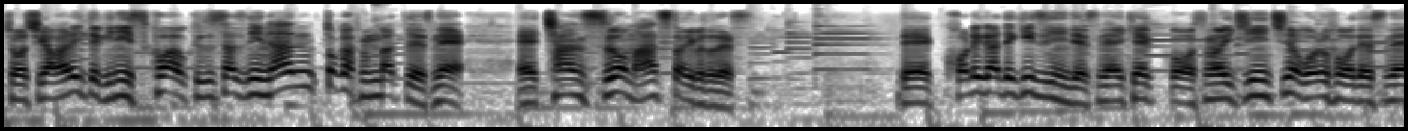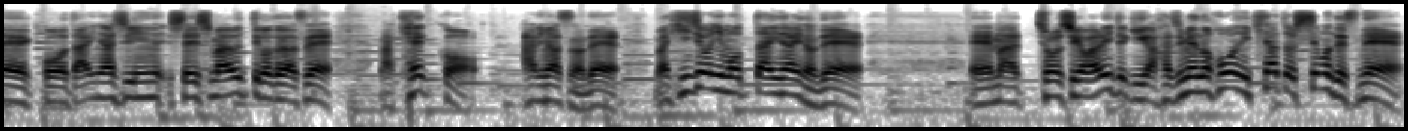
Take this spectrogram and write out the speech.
調子が悪い時にスコアを崩さずになんとか踏ん張ってですね、えー、チャンスを待つということです。で、これができずにですね、結構その1日のゴルフをですね、こう台無しにしてしまうってことがですね、まあ、結構ありますので、まあ、非常にもったいないので、えー、まあ調子が悪い時が初めの方に来たとしてもですね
